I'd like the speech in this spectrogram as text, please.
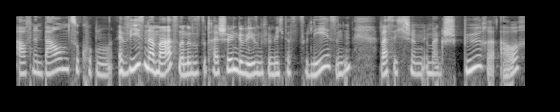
auf einen Baum zu gucken, erwiesenermaßen, und es ist total schön gewesen für mich, das zu lesen, was ich schon immer spüre auch,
